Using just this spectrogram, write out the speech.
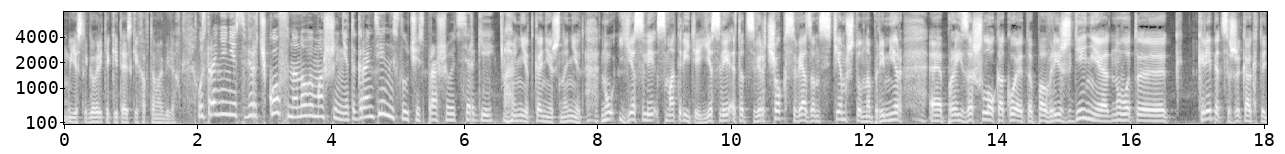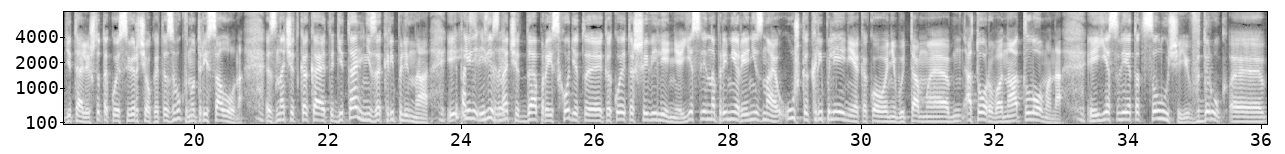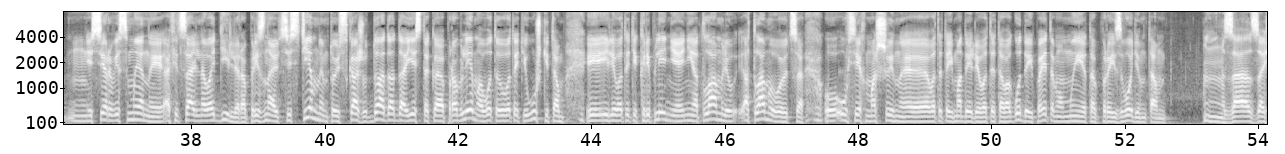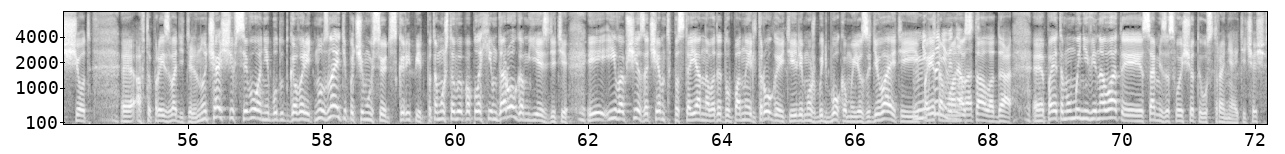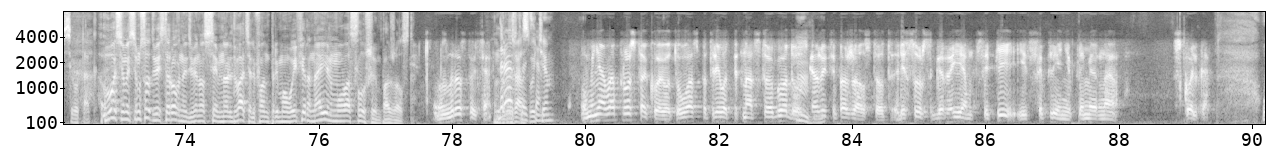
если говорить о китайских автомобилях. Устранение сверчков на новой машине – это гарантийный случай, спрашивает Сергей? Нет, конечно, нет. Ну, если, смотрите, если этот сверчок связан с тем, что, например, э, произошло какое-то повреждение, ну вот э, крепятся же как-то детали. Что такое сверчок? Это звук внутри салона. Значит, какая-то деталь не закреплена. И, или, или, значит, да, происходит э, какое-то шевеление. Если, например, я не знаю, ушко крепления какого-нибудь там э, оторвано, отломано. И если этот случай вдруг э, сервисмены официального дилера признают системным, то есть скажут, да-да-да, есть такая проблема, вот, вот эти ушки там э, или вот эти крепления, они отламливают, отламывают требуются у, у всех машин э, вот этой модели вот этого года, и поэтому мы это производим там за, за счет э, автопроизводителя. Но чаще всего они будут говорить, ну, знаете, почему все это скрипит? Потому что вы по плохим дорогам ездите и, и вообще зачем-то постоянно вот эту панель трогаете или, может быть, боком ее задеваете, и Никто поэтому она стала, да. Э, поэтому мы не виноваты, сами за свой счет и устраняете. Чаще всего так. 8 800 200 ровно 9702, телефон прямого эфира. Наиль, мы вас слушаем, пожалуйста. Здравствуйте. Здравствуйте. Здравствуйте. У меня вопрос такой. Вот у вас Патриот 15 года. Mm. Скажите, пожалуйста, вот ресурс ГРМ цепи и сцеплений примерно сколько?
